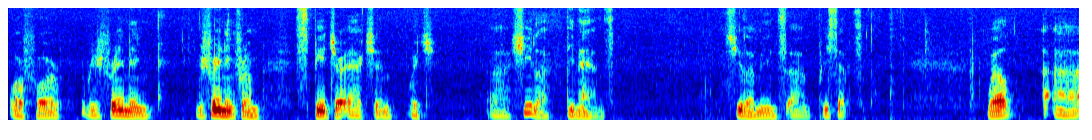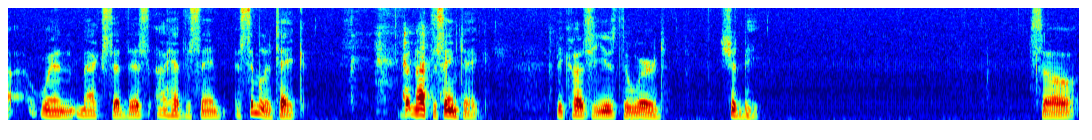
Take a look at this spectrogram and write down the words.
or for reframing, refraining from speech or action which uh, Shila demands? Shila means um, precepts. Well, uh, when Max said this, I had the same, a similar take, but not the same take, because he used the word should be. So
